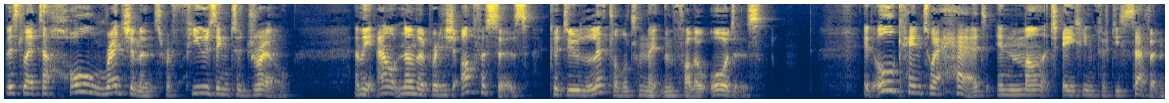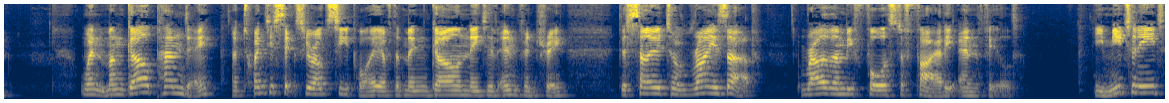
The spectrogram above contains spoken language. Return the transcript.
This led to whole regiments refusing to drill, and the outnumbered British officers could do little to make them follow orders. It all came to a head in March 1857 when Mangal Pandey, a 26 year old sepoy of the Bengal Native Infantry, decided to rise up rather than be forced to fire the Enfield. He mutinied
